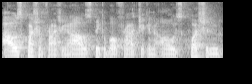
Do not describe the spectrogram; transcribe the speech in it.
I always question fried chicken. I always think about fried chicken. I always question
